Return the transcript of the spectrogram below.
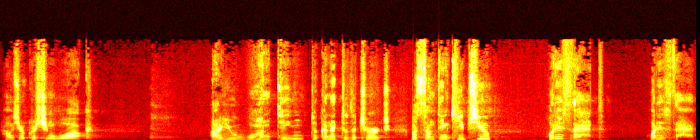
How's your Christian walk? Are you wanting to connect to the church, but something keeps you? What is that? What is that?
